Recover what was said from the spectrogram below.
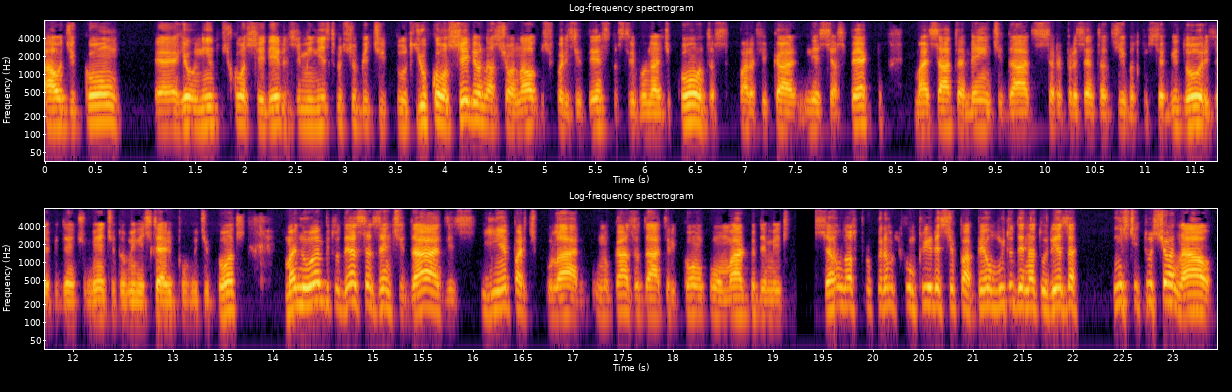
a Audicom, é, reunindo os conselheiros e ministros substitutos, e o Conselho Nacional dos Presidentes dos Tribunais de Contas, para ficar nesse aspecto, mas há também entidades representativas dos servidores, evidentemente, do Ministério Público de Contas, mas no âmbito dessas entidades, e em particular, no caso da Atricom, com o marco de medição, nós procuramos cumprir esse papel muito de natureza institucional,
